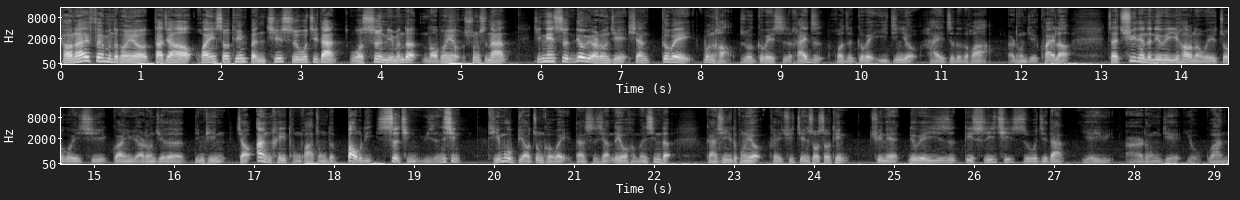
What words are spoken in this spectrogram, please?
考拉 FM 的朋友，大家好，欢迎收听本期《食无忌惮》，我是你们的老朋友宋世南。今天是六一儿童节，向各位问好。如果各位是孩子，或者各位已经有孩子了的话，儿童节快乐！在去年的六月一号呢，我也做过一期关于儿童节的音频，叫《暗黑童话中的暴力、色情与人性》，题目比较重口味，但实际上内容很温馨的。感兴趣的朋友可以去检索收听。去年六月一日第十一期《食物鸡蛋》也与儿童节有关。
